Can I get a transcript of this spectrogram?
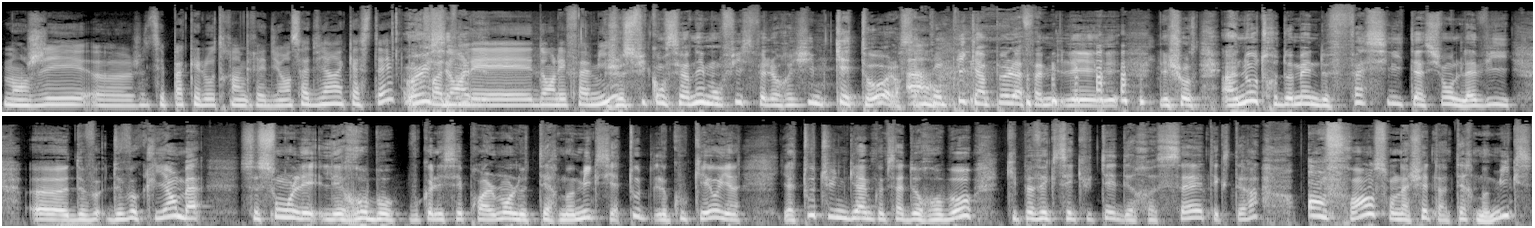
manger je ne sais pas quel autre ingrédient. Ça devient un casse-tête oui, dans les dans les familles. Je suis concernée, mon fils fait le régime keto, alors ça ah. complique un peu la famille les, les choses. Un autre domaine de facilitation de la vie euh, de, de, vos clients, bah, ce sont les, les, robots. Vous connaissez probablement le Thermomix, il y a tout le Cookéo, il y a, il y a toute une gamme comme ça de robots qui peuvent exécuter des recettes, etc. En France, on achète un Thermomix,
